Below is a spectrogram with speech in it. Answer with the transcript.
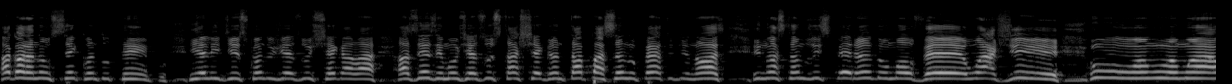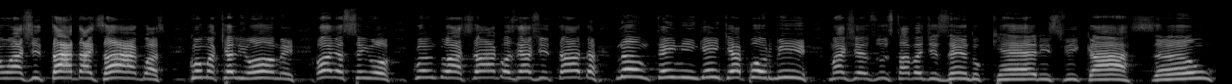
Agora não sei quanto tempo. E ele diz: quando Jesus chega lá, às vezes, irmão, Jesus está chegando, está passando perto de nós, e nós estamos esperando um mover, um agir, um, um, um, um agitar das águas, como aquele homem. Olha, Senhor, quando as águas é agitada, não tem ninguém que é por mim. Mas Jesus estava dizendo: queres ficar são?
